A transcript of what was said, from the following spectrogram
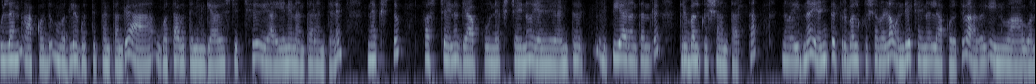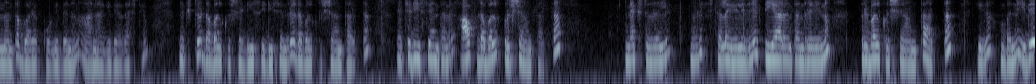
ಹುಲ್ಲನ್ನು ಹಾಕೋದು ಮೊದಲೇ ಗೊತ್ತಿತ್ತಂತಂದರೆ ಆ ಗೊತ್ತಾಗುತ್ತೆ ನಿಮ್ಗೆ ಯಾವ ಸ್ಟಿಚ್ ಏನೇನು ಅಂತಾರೆ ಅಂತೇಳಿ next first chain gap next chain ಎಂಟು ಟಿ ಆರ್ ಅಂತಂದರೆ ತ್ರಿಬಲ್ ಕೃಷ ಅಂತ ಅರ್ಥ. ನಾವು ಇದನ್ನ ಎಂಟು ತ್ರಿಬಲ್ ಕೃಷಗಳನ್ನ ಒಂದೇ ಚೈನಲ್ಲಿ ಹಾಕೊಳ್ತೀವಿ. ಹಾಗಾಗಿ ಇನ್ನು ಒನ್ ಅಂತ ಬರೋಕ್ಕೆ ಹೋಗಿದ್ದೆ ನಾನು ಆನ್ ಆಗಿದೆ ಅದಷ್ಟೇ. Next double crochet D C D C ಅಂದರೆ ಡಬಲ್ ಕೃಷ ಅಂತ ಅರ್ಥ. ಎಚ್ ಡಿ ಸಿ ಅಂತಂದರೆ ಹಾಫ್ ಡಬಲ್ ಕೃಷ ಅಂತ ಅರ್ಥ. ನೆಕ್ಸ್ಟ್ ಇದರಲ್ಲಿ ನೋಡಿ, ಇಷ್ಟೆಲ್ಲ ಹೇಳಿದ್ದೀನಿ. ಟಿ ಆರ್ ಅಂತಂದರೆ ಏನು? ತ್ರಿಬಲ್ ಕೃಷಿ ಅಂತ ಅರ್ಥ. ಈಗ ಬನ್ನಿ, ಇದೇ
